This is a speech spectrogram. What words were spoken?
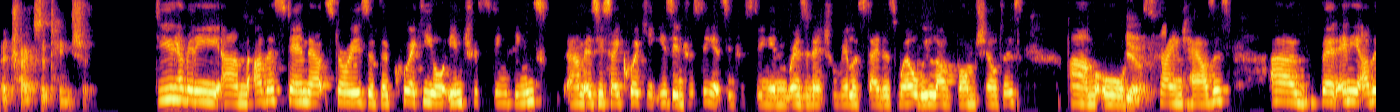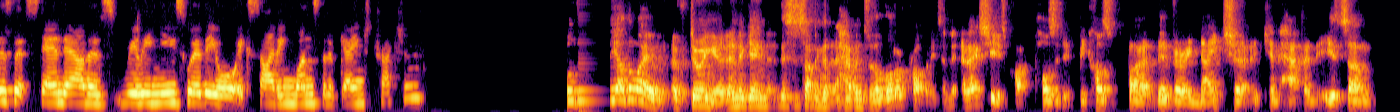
attracts attention. Do you have any um, other standout stories of the quirky or interesting things? Um, as you say, quirky is interesting. It's interesting in residential real estate as well. We love bomb shelters um, or yeah. strange houses. Um, but any others that stand out as really newsworthy or exciting ones that have gained traction? Well, the other way of, of, doing it, and again, this is something that happens with a lot of properties, and it actually is quite positive because by their very nature, it can happen. Is um,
